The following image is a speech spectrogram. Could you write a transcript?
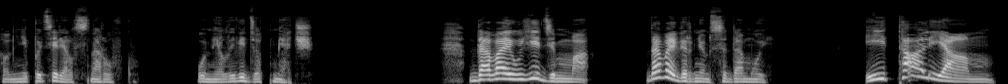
Он не потерял сноровку, умело ведет мяч. «Давай уедем, ма, давай вернемся домой». «Итальян!»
